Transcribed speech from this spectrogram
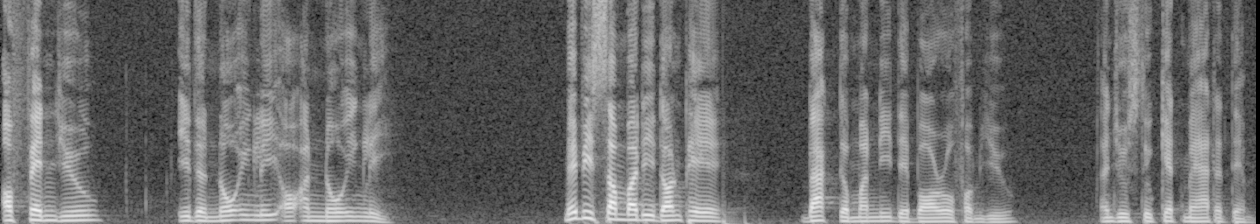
offend you either knowingly or unknowingly. Maybe somebody don't pay back the money they borrow from you and you still get mad at them.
